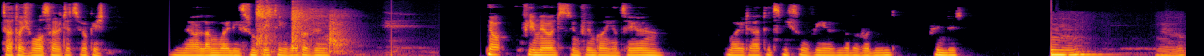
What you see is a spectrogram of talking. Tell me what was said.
Dadurch war es halt jetzt wirklich, ja, langweilig ist schon das richtige Wort dafür. Ja, viel mehr wollte ich dem Film gar nicht erzählen, weil der hat jetzt nicht so viel Wörter verdient, finde ich. Mhm. Ja.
